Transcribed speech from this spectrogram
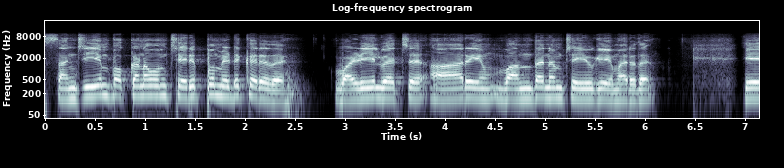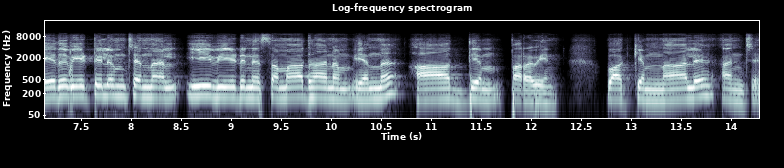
സഞ്ചിയും പൊക്കണവും ചെരുപ്പും എടുക്കരുത്. വഴിയിൽ വെച്ച് ആരെയും വന്ദനം ചെയ്യുകയും അരുത് ഏത് വീട്ടിലും ചെന്നാൽ ഈ വീടിന് സമാധാനം എന്ന് ആദ്യം പറവീൻ. വാക്യം നാല് അഞ്ച്.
